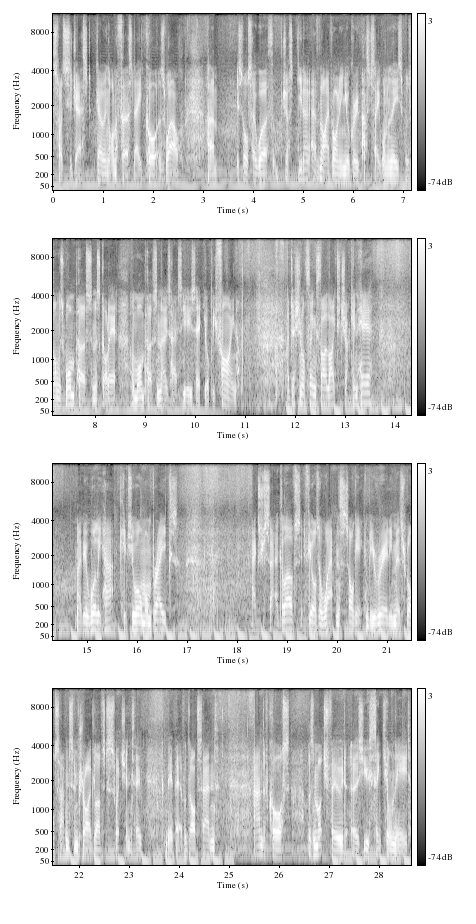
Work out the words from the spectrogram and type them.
So I'd suggest going on a first aid course as well. Um, it's also worth just, you know, not everyone in your group has to take one of these, but as long as one person has got it and one person knows how to use it, you'll be fine. Additional things that I like to chuck in here, maybe a woolly hat, keeps you warm on breaks, extra set of gloves. If yours are wet and soggy, it can be really miserable, so having some dry gloves to switch into can be a bit of a godsend. And of course, as much food as you think you'll need,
